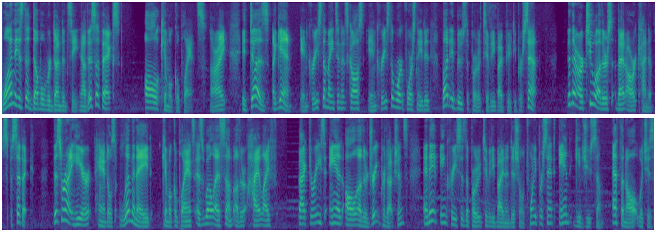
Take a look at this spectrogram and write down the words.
One is the double redundancy. Now, this affects all chemical plants. All right. It does, again, increase the maintenance cost, increase the workforce needed, but it boosts the productivity by 50%. Then there are two others that are kind of specific. This one right here handles lemonade chemical plants as well as some other high life factories and all other drink productions, and it increases the productivity by an additional 20% and gives you some ethanol, which is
